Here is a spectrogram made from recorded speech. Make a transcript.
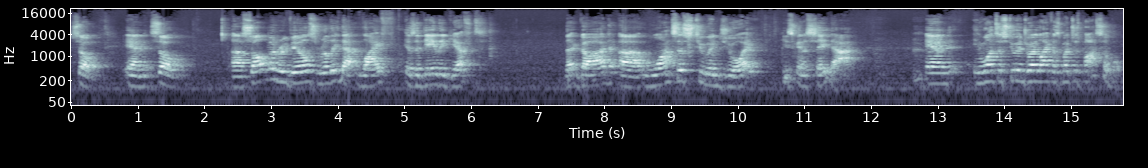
So, and so, uh, Solomon reveals really that life is a daily gift that God uh, wants us to enjoy. He's going to say that. And he wants us to enjoy life as much as possible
